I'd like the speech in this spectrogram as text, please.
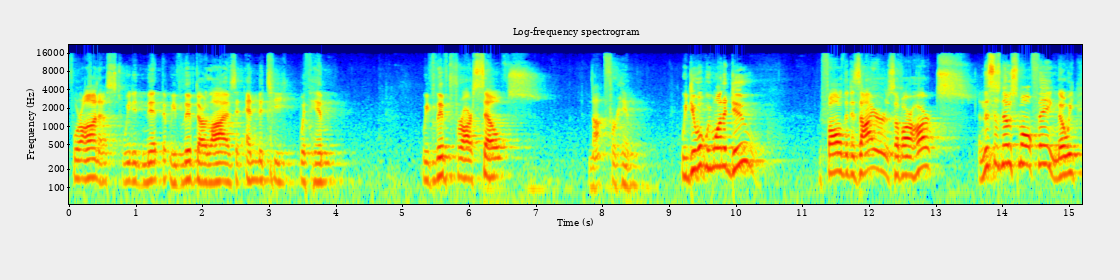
If we're honest, we'd admit that we've lived our lives at enmity with Him We've lived for ourselves, not for Him. We do what we want to do. We follow the desires of our hearts. And this is no small thing, though we,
